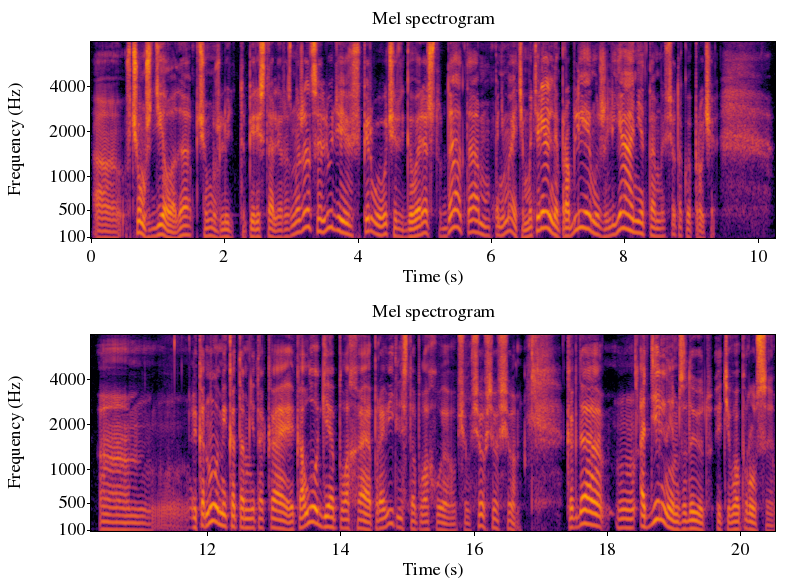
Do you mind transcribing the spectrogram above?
а, в чем же дело, да, почему же люди-то перестали размножаться, люди в первую очередь говорят, что да, там, понимаете, материальные проблемы, жилья нет там и все такое прочее. Экономика там не такая, экология плохая, правительство плохое, в общем, все-все-все. Когда отдельно им задают эти вопросы,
